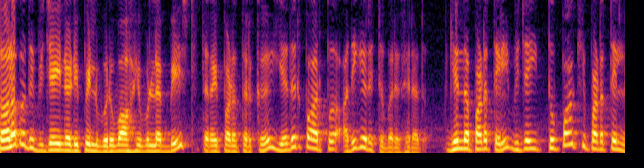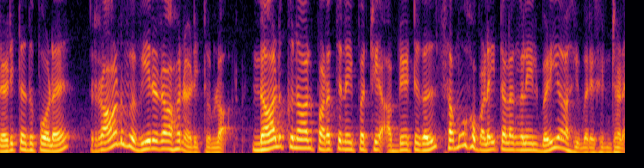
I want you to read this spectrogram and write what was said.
தளபதி விஜய் நடிப்பில் உருவாகியுள்ள பீஸ்ட் திரைப்படத்திற்கு எதிர்பார்ப்பு அதிகரித்து வருகிறது. இந்த படத்தில் விஜய் துப்பாக்கி படத்தில் நடித்தது போல ராணுவ வீரராக நடித்துள்ளார். நாளுக்கு நாள் படத்தினை பற்றிய அப்டேட்டுகள் சமூக வலைதளங்களில் வெளியாகி வருகின்றன.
